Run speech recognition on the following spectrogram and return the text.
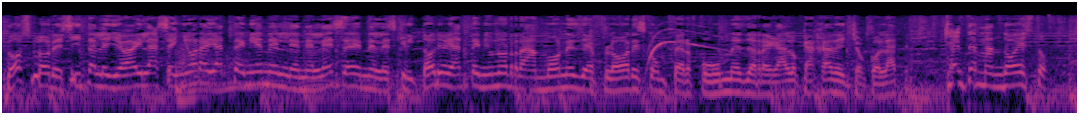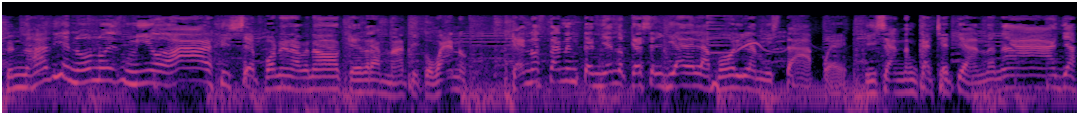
dos florecitas, le llevaba. Y la señora ya tenía en el, en en el escritorio, ya tenía unos ramones de flores con perfumes de regalo, caja de chocolate. ¿Quién te mandó esto? Nadie, no, no es mío. Ah, y se ponen a ver, no, qué dramático. Bueno, que no están entendiendo que es el día del amor y la amistad, pues. Y se andan cacheteando. Ah, ya.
